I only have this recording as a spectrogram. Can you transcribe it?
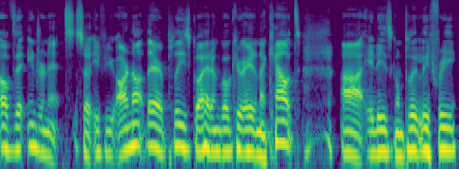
of the internet. So if you are not there please go ahead and go create an account. Uh, it is completely free.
